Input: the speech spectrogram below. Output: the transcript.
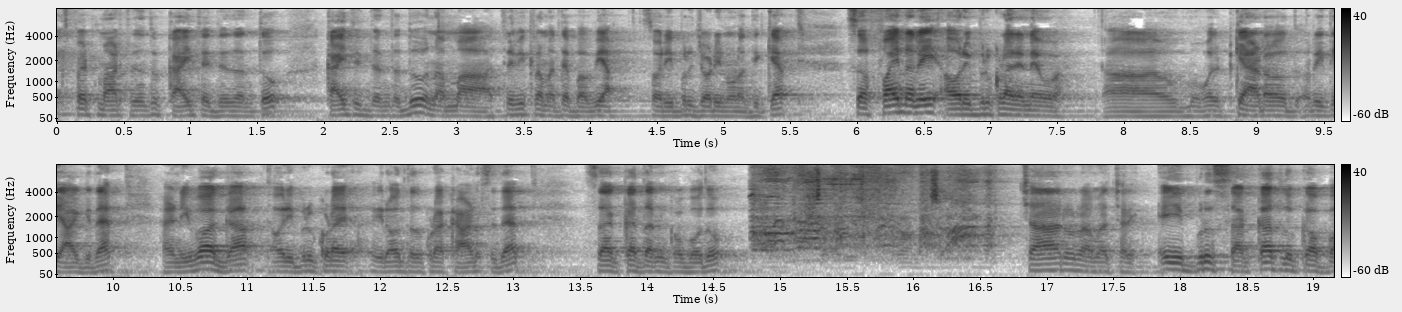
ಎಕ್ಸ್ಪೆಕ್ಟ್ ಮಾಡ್ತಿದ್ದಂತೂ, ಕಾಯ್ತಿದ್ದಂತೂ ಕಾಯ್ತಿದ್ದಂಥದ್ದು ನಮ್ಮ ತ್ರಿವಿಕ್ರಮ ಮತ್ತು ಭವ್ಯ. ಸೊ ಇಬ್ಬರು ಜೋಡಿ ನೋಡೋದಕ್ಕೆ. ಸೊ ಫೈನಲಿ ಅವರಿಬ್ಬರು ಕೂಡ ನೆನೆ ಒಟ್ಟಿಗೆ ಆಡೋ ರೀತಿ ಆಗಿದೆ. ಆ್ಯಂಡ್ ಇವಾಗ ಅವರಿಬ್ಬರು ಕೂಡ ಇರೋವಂಥದ್ದು ಕೂಡ ಕಾಣಿಸಿದೆ ಸಖತ್ ಅನ್ಕೋಬೋದು. ಚಾರು ರಾಮಾಚಾರಿ. ಇಬ್ಬರು ಸಖತ್ ಲುಕ್ಕಪ್ಪ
